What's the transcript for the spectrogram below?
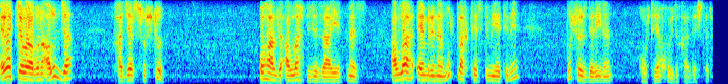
evet cevabını alınca Hacer sustu. O halde Allah bizi zayi etmez. Allah emrine mutlak teslimiyetini bu sözleriyle ortaya koydu kardeşlerim.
